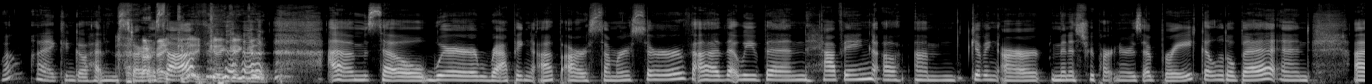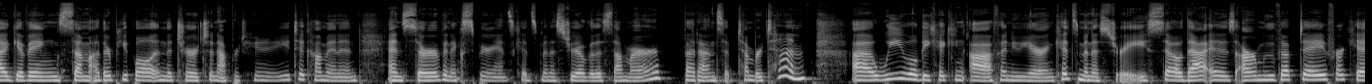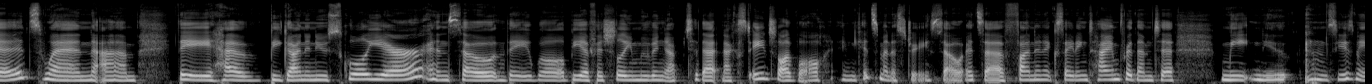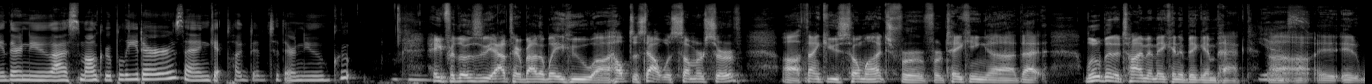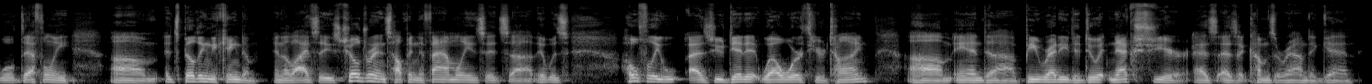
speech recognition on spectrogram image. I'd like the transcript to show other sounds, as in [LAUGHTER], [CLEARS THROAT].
Well, I can go ahead and [LAUGHS] start us right, off. Good, good, good, good. [LAUGHS] um, so we're wrapping up our summer serve uh, that we've been having, uh, um, giving our ministry partners a break a little bit, and uh, giving some other people in the church an opportunity to come in and and serve and experience kids ministry over the summer. But on September 10th, uh, we will be kicking off a new year in kids ministry. So that is our move up day for kids when um, they have begun a new school year. And so they will be officially moving up to that next age level in kids ministry. So it's a fun and exciting time for them to meet new, [CLEARS THROAT] excuse me, their new uh, small group leaders and get plugged into their new group. Mm-hmm. Hey, for those of you out there, by the way, who uh, helped us out with Summer Serve, uh, thank you so much for for taking uh, that little bit of time and making a big impact. Yes. Uh, it, it, will definitely, um, it's building the kingdom in the lives of these children. It's helping the families. It's uh, it was hopefully as you did it well worth your time um, and uh, be ready to do it next year as as it comes around again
